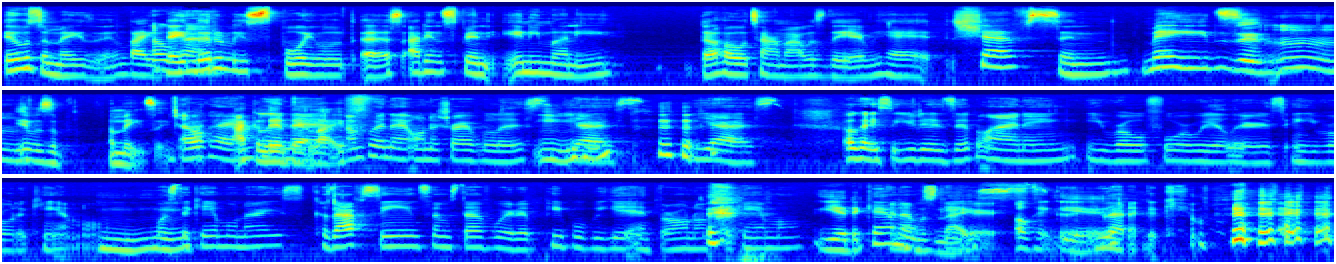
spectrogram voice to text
It was amazing. Like they literally spoiled us. I didn't spend any money the whole time I was there. We had chefs and maids, and it was amazing. Mm. Okay, I, I could live putting that life. Mm-hmm. I'm putting that on the travel list. Yes, yes. Okay, so you did zip lining, you rode four wheelers, and you rode a camel. Was Mm-hmm. the camel nice? Because I've seen some stuff where the people be getting thrown off the camel. yeah, the camel was scared. nice. Okay, good. Yeah. You had a good camel.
